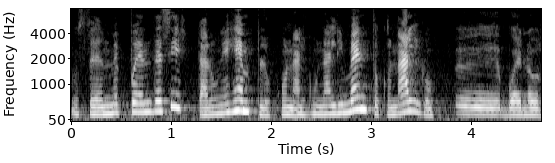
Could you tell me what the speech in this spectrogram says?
Ustedes me pueden decir, dar un ejemplo con algún alimento, con algo. Eh, bueno,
